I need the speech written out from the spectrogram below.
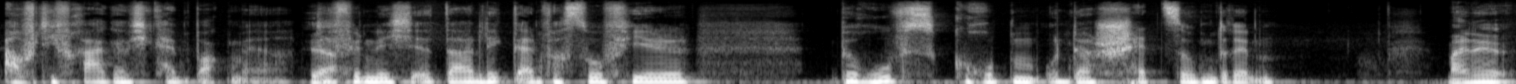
auf die Frage habe ich keinen Bock mehr. Ja. Die finde ich, da liegt einfach so viel Berufsgruppenunterschätzung drin. Meine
